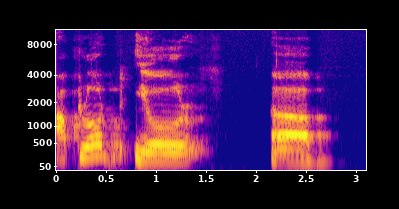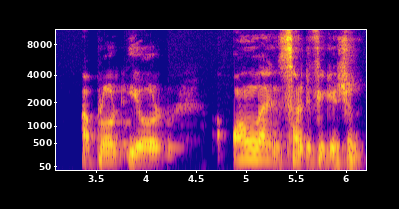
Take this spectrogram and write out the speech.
upload your uh, upload your online certification.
